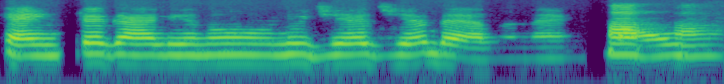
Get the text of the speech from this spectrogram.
quer entregar ali no, no dia a dia dela, né? Então, uhum.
